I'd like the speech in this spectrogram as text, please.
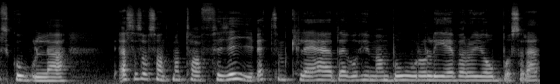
skola, alltså så, sånt man tar för givet som kläder och hur man bor och lever och jobb och sådär.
